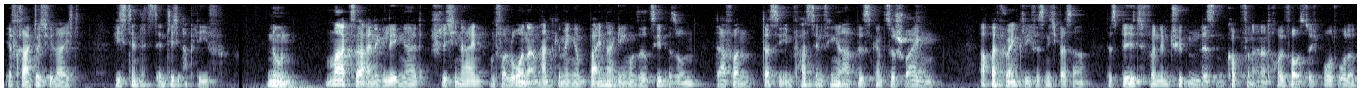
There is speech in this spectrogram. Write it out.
Ihr fragt euch vielleicht, wie es denn letztendlich ablief. Nun, Mark sah eine Gelegenheit, schlich hinein und verlor in einem Handgemenge beinahe gegen unsere Zielperson. Davon, dass sie ihm fast den Finger abbiss, ganz zu schweigen. Auch bei Frank lief es nicht besser. Das Bild von dem Typen, dessen Kopf von einer Trollfaust durchbohrt wurde,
